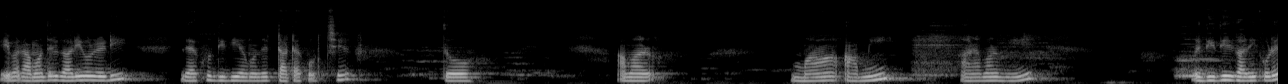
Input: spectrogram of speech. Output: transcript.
এবার আমাদের গাড়িও রেডি দেখো দিদি আমাদের টাটা করছে। তো আমার মা আমি আর আমার মেয়ে ওই দিদির গাড়ি করে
